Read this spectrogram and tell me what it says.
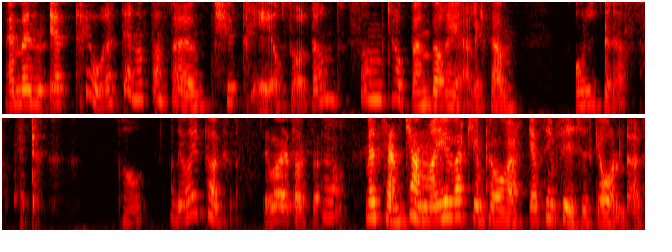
Nej men jag tror att det är någonstans där runt 23-årsåldern som kroppen börjar liksom åldras. Ja, det var ett tag sedan. det var ett tag sedan. Men sen kan man ju verkligen påverka sin fysiska ålder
